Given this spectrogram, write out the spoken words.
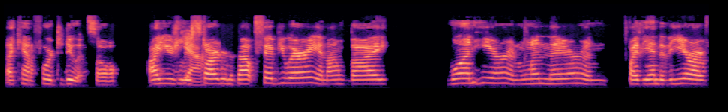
I can't afford to do it. So I usually yeah. start in about February and I'll buy one here and one there. And by the end of the year, I've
